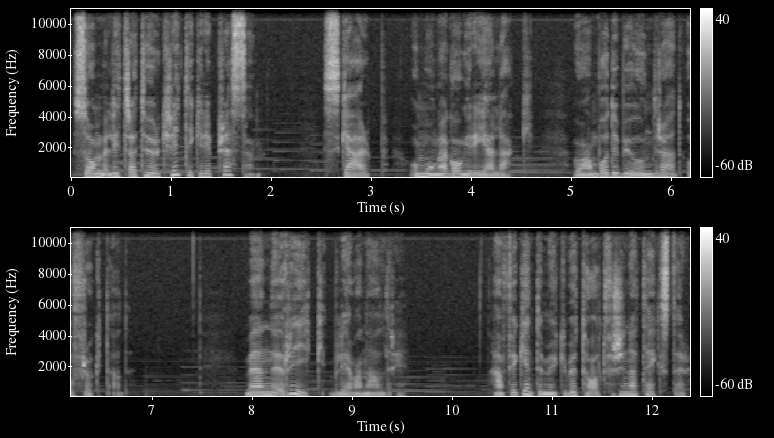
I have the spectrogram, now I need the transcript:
Som litteraturkritiker i pressen, skarp och många gånger elak, var han både beundrad och fruktad. Men rik blev han aldrig. Han fick inte mycket betalt för sina texter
